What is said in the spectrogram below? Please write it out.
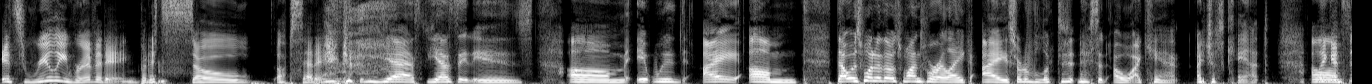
it's really riveting but it's so upsetting yes, yes, it is. Um, it would. I um, that was one of those ones where like I sort of looked at it and I said, "Oh, I can't. I just can't." Um, like it's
